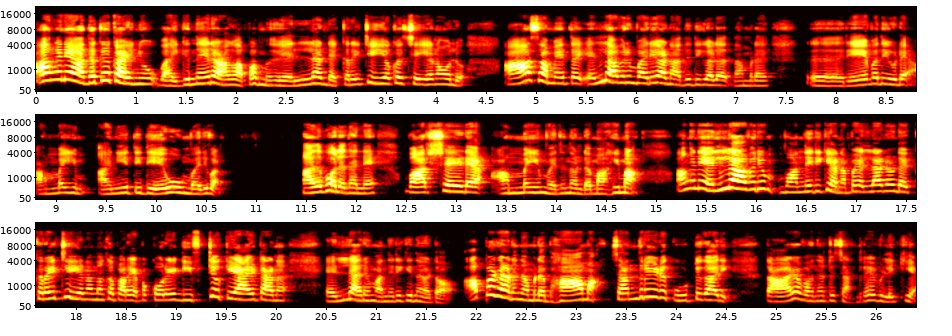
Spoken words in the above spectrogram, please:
അങ്ങനെ അതൊക്കെ കഴിഞ്ഞു. വൈകുന്നേരം ആകും. അപ്പം എല്ലാം ഡെക്കറേറ്റ് ചെയ്യുകയൊക്കെ ചെയ്യണമല്ലോ. ആ സമയത്ത് എല്ലാവരും വരികയാണ് അതിഥികൾ നമ്മുടെ രേവതിയുടെ അമ്മയും അനിയത്തി ദേവവും വരുവാണ് അതുപോലെ തന്നെ വർഷയുടെ അമ്മയും വരുന്നുണ്ട് മഹിമ. അങ്ങനെ എല്ലാവരും വന്നിരിക്കുകയാണ്. അപ്പോൾ എല്ലാവരും ഡെക്കറേറ്റ് ചെയ്യണം എന്നൊക്കെ പറയും. അപ്പോൾ കുറേ ഗിഫ്റ്റൊക്കെ ആയിട്ടാണ് എല്ലാവരും വന്നിരിക്കുന്നത് കേട്ടോ. അപ്പോഴാണ് നമ്മുടെ ഭാമ ചന്ദ്രയുടെ കൂട്ടുകാരി താഴെ വന്നിട്ട് ചന്ദ്രയെ വിളിക്കുക.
